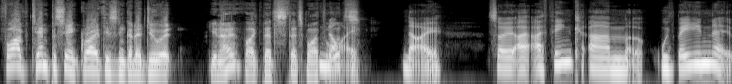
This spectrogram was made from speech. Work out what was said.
five ten percent growth isn't going to do it. You know, like that's that's my No, thoughts. no. So I, I think um, we've been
